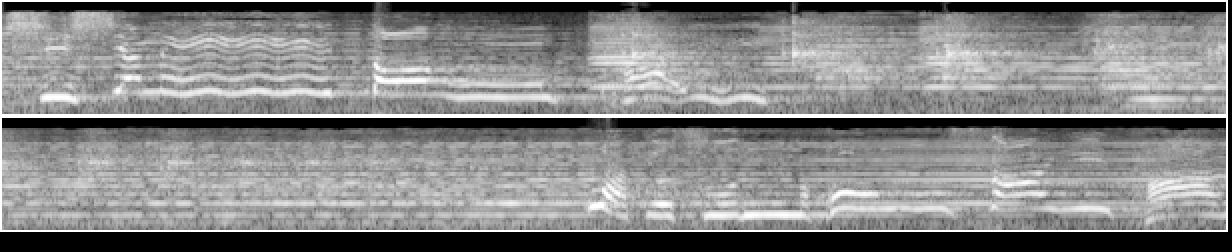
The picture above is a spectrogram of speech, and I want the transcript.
是什么党派？我着顺风西旁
